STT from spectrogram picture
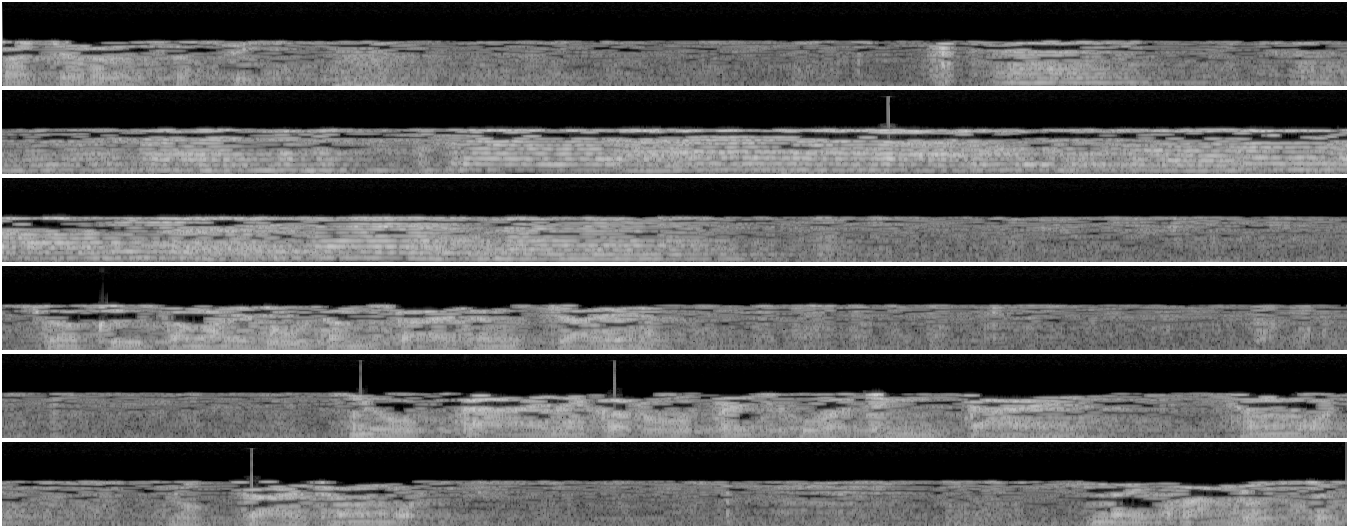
ก็จะเริญสติ ก็คือต้องให้รู้ทั้งกายทั้งใจ รู้กายนี่ก็รู้ไปทั่วถึงกายทั้งหมด รู้กายทั้งหมด ในความรู้สึก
